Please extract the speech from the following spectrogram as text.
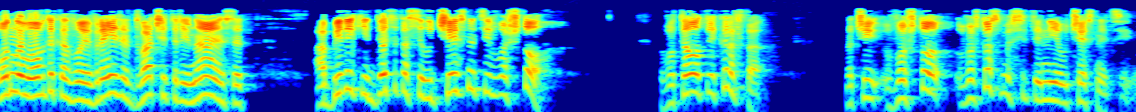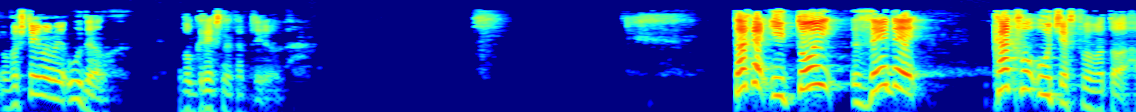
одново овдека во Евреите 2.14, а бидејќи децата се учесници во што? Во телото и крвта. Значи, во што, во што сме сите ние учесници? Во што имаме удел? Во грешната природа. Така и тој зеде какво учество во тоа.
